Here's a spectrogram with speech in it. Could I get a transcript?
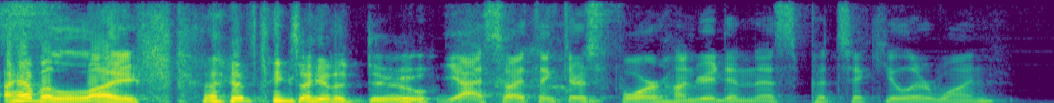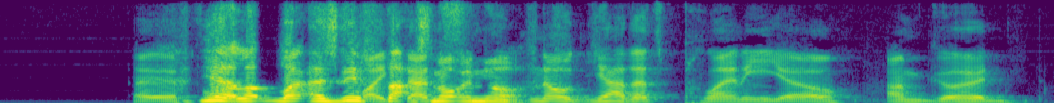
I have a life. I have things I gotta do. Yeah, so I think there's 400 in this particular one. Uh, yeah, like, like as if like, that's, not enough. No, yeah, that's plenty, yo. I'm good.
